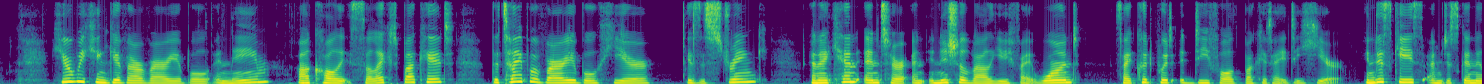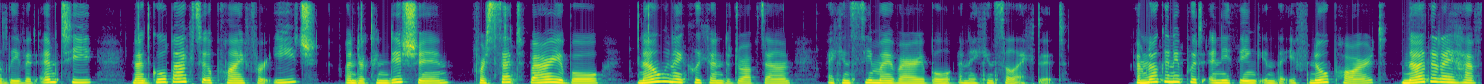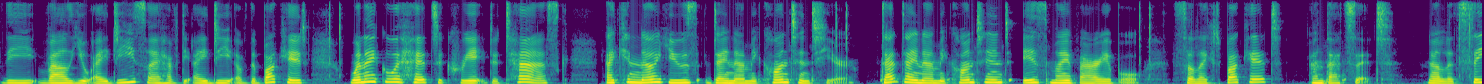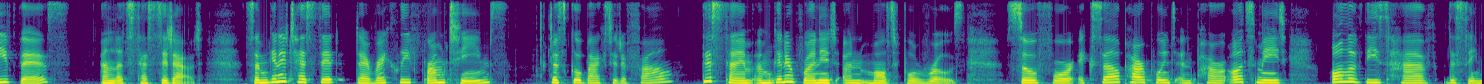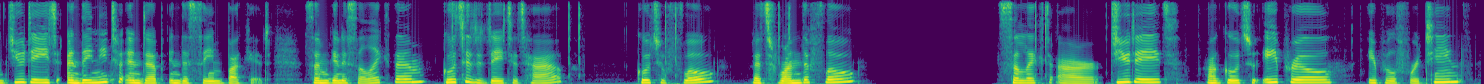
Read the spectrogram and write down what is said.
Here we can give our variable a name. I'll call it select bucket. The type of variable here is a string and I can enter an initial value if I want. So I could put a default bucket ID here. In this case, I'm just going to leave it empty. Now go back to apply for each under condition for set variable, now when I click on the drop down, I can see my variable and I can select it. I'm not going to put anything in the if no part. Now that I have the value ID, so I have the ID of the bucket, when I go ahead to create the task, I can now use dynamic content here. That dynamic content is my variable. Select bucket, and that's it. Now let's save this and let's test it out. So I'm going to test it directly from Teams. Let's go back to the file. This time I'm going to run it on multiple rows. So for Excel, PowerPoint, and Power Automate, all of these have the same due date and they need to end up in the same bucket. So I'm going to select them, go to the Data tab, go to Flow, let's run the flow, select our due date, I'll go to April, April 14th,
